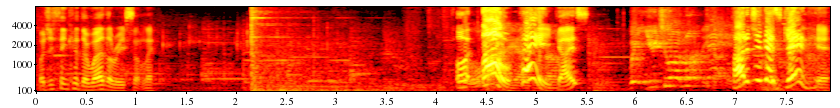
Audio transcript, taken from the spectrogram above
What do you think of the weather recently? Oh, oh, yeah, hey, no. guys! Wait, you two are not dead. How did you guys get in here?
